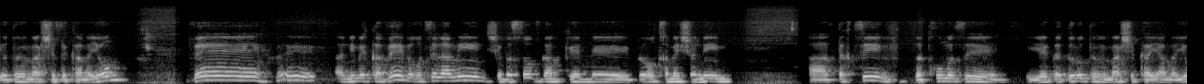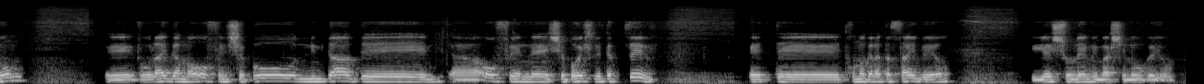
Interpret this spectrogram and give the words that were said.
יותר ממה שזה כאן היום. ואני מקווה ורוצה להאמין שבסוף גם כן בעוד חמש שנים התקציב לתחום הזה יהיה גדול יותר ממה שקיים היום. אה, ואולי גם האופן שבו נמדד, אה, האופן אה, שבו יש לתקצב את תחום הגנת הסייבר, יהיה שונה ממה שנהוג היום.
